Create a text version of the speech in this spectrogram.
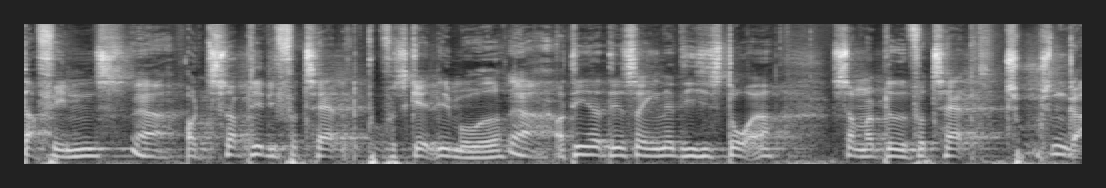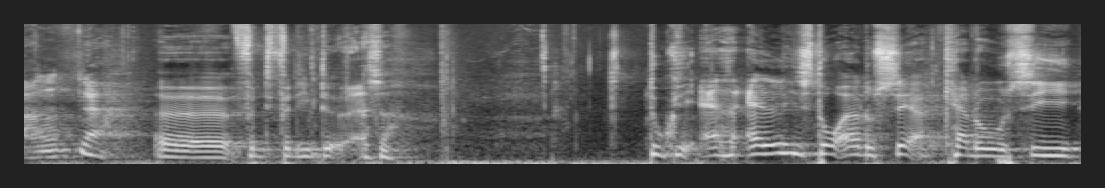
der findes, Ja. og så bliver de fortalt på forskellige måder. Ja. Og det her det er så en af de historier, som er blevet fortalt tusind gange. Ja. Øh, for, fordi det, altså, du, kan- altså, alle historier du ser, kan du sige,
